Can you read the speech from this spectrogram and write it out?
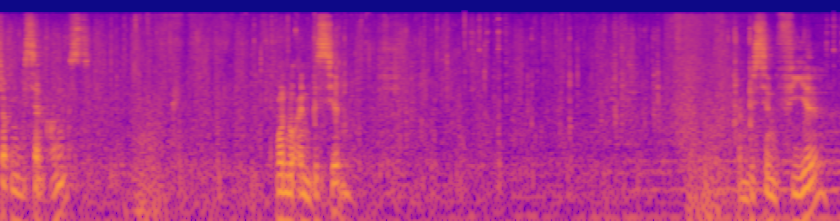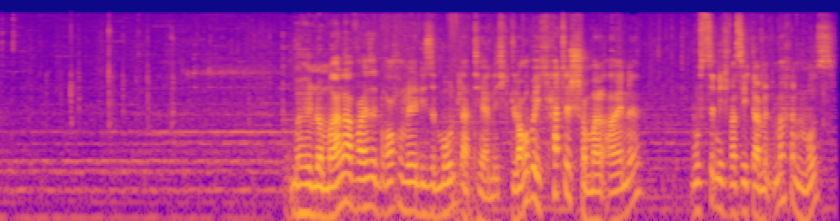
Ich habe ein bisschen Angst. Aber nur ein bisschen. Ein bisschen viel. Weil normalerweise brauchen wir diese Mondlaterne. Ich glaube, ich hatte schon mal eine. Wusste nicht, was ich damit machen muss.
